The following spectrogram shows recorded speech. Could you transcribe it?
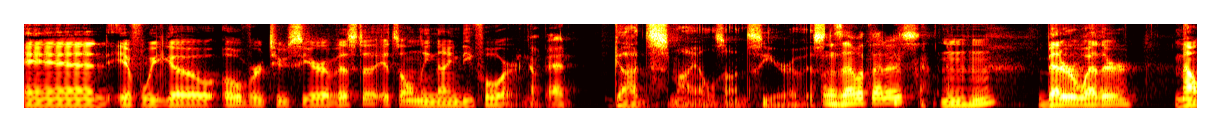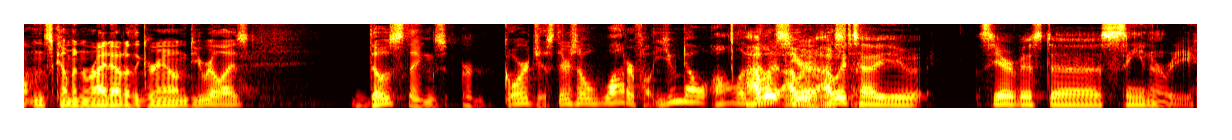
And if we go over to Sierra Vista, it's only 94. Not bad. God smiles on Sierra Vista. Is that what that is? Mm-hmm. Better weather, mountains coming right out of the ground. Do you realize those things are gorgeous? There's a waterfall. You know all about I would I Sierra Vista. I would tell you Sierra Vista scenery.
